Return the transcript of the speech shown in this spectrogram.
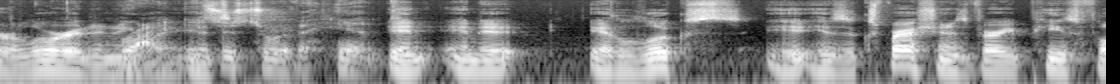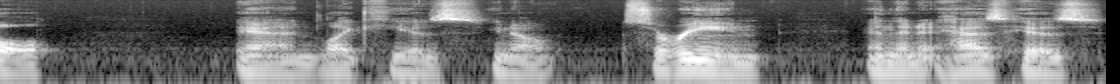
or lurid in any right. way. It's, it's, just sort of a hint. And, and it, it looks, his expression is very peaceful and like he is, you know, serene. And then it has his,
